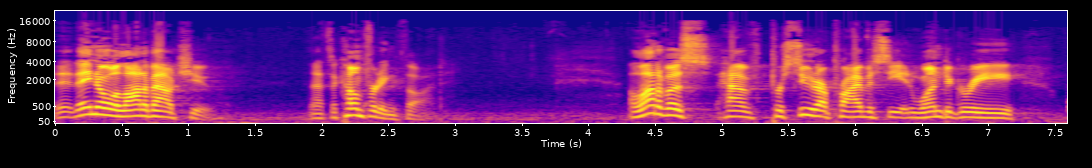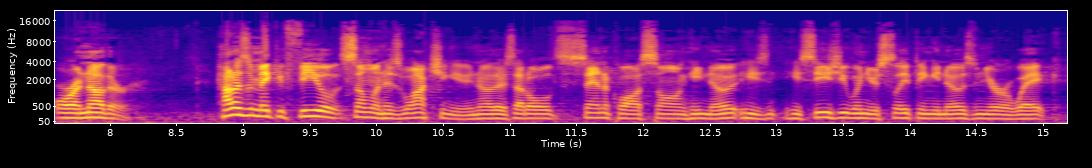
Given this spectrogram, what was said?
They know a lot about you. That's a comforting thought. A lot of us have pursued our privacy in one degree or another. How does it make you feel that someone is watching you? You know, there's that old Santa Claus song. He knows he sees you when you're sleeping. He knows when you're awake.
